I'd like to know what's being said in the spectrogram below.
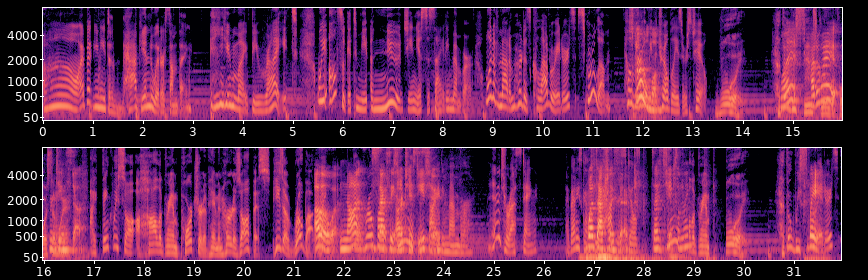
oh, I bet you need to hack into it or something. You might be right. We also get to meet a new Genius Society member, one of Madame Herta's collaborators, Screwllum. He'll be helping the Trailblazers too. Wait, haven't we What? seen How do Screw I before redeem somewhere? stuff? I think we saw a hologram portrait of him in Herta's office. He's a robot. Oh, right? Oh, not A robot sexy Genius R2D2. Society member. Interesting. I bet he's got a What's actually hacker sick? skills. Did I skip something? Hologram. Wait, haven't we seen? Wait, Operators,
